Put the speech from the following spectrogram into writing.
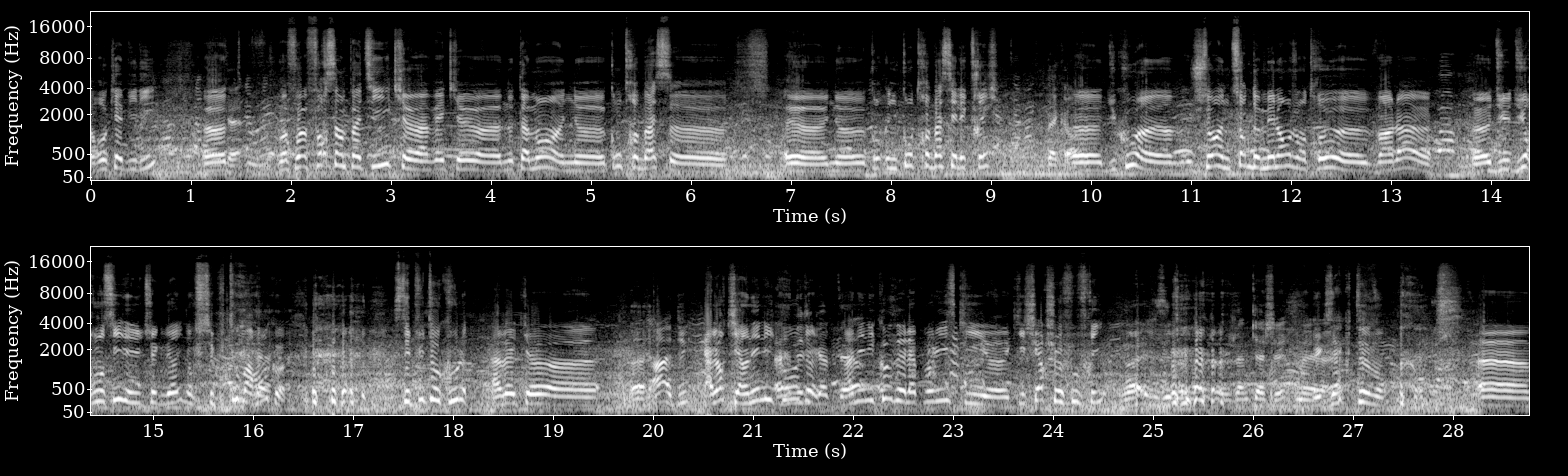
rockabilly, ma foi fort sympathique, avec notamment une contrebasse, une, con- une contrebasse électrique. D'accord. Du coup, justement une sorte de mélange entre ben là, du, du Rancid et du Chuck Berry, donc c'est plutôt marrant quoi. C'était plutôt cool avec euh, ah, du- alors qu'il y a un hélico, Un de, un hélico de la police qui, qui cherche Foufri. Ouais, visiblement, je, je vais me cacher. Mais, Exactement. Euh,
